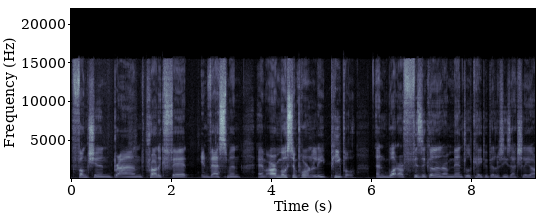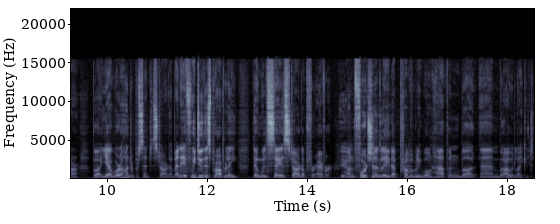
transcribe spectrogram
function, brand, product fit, investment, um, or most importantly, people and what our physical and our mental capabilities actually are. But yeah, we're 100% a startup. And if we do this properly, then we'll stay a startup forever. Yeah, Unfortunately, that probably won't happen, but um, but I would like it to.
